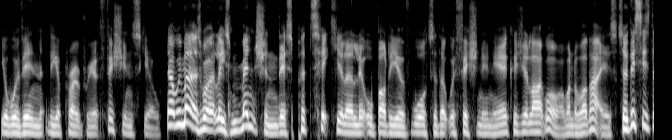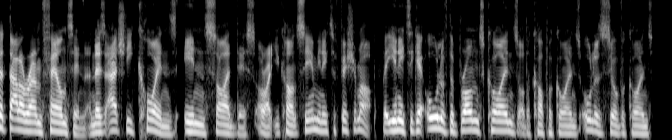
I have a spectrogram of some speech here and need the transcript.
you're within the appropriate fishing skill. Now, we might as well at least mention this particular little body of water that we're fishing in here because you're like, whoa, I wonder what that is. So, this is the Dalaran Fountain, and there's actually coins inside this. All right, you can't see them, you need to fish them up. But you need to get all of the bronze coins or the copper coins, all of the silver coins,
